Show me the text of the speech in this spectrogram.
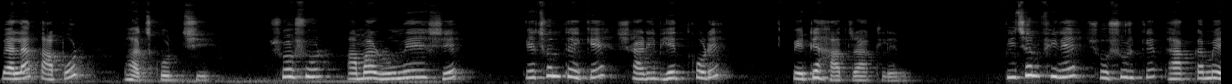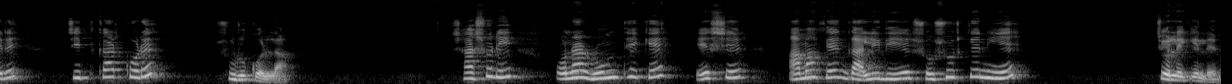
বেলা কাপড় ভাঁজ করছি। শ্বশুর আমার রুমে এসে পেছন থেকে শাড়ি ভেদ করে পেটে হাত রাখলেন। পিছন ফিরে শ্বশুরকে ধাক্কা মেরে চিৎকার করে শুরু করলাম। শাশুড়ি ওনার রুম থেকে এসে আমাকে গালি দিয়ে শ্বশুরকে নিয়ে চলে গেলেন।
